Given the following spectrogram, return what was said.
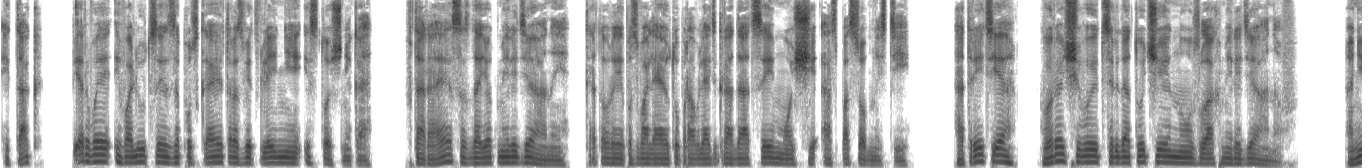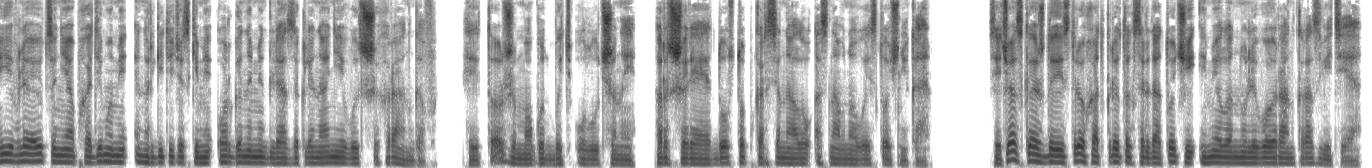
Итак, первая эволюция запускает разветвление источника, вторая создает меридианы, которые позволяют управлять градацией мощи А способностей, а третья выращивает средоточие на узлах меридианов. Они являются необходимыми энергетическими органами для заклинаний высших рангов и тоже могут быть улучшены, расширяя доступ к арсеналу основного источника. Сейчас каждая из трех открытых средоточий имела нулевой ранг развития.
